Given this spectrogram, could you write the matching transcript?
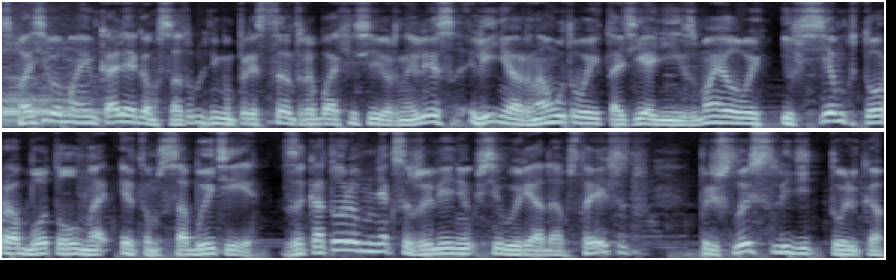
Спасибо моим коллегам, сотрудникам пресс-центра Бахи «Северный лес», Лине Арнаутовой, Татьяне Измайловой и всем, кто работал на этом событии, за которым мне, к сожалению, в силу ряда обстоятельств пришлось следить только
